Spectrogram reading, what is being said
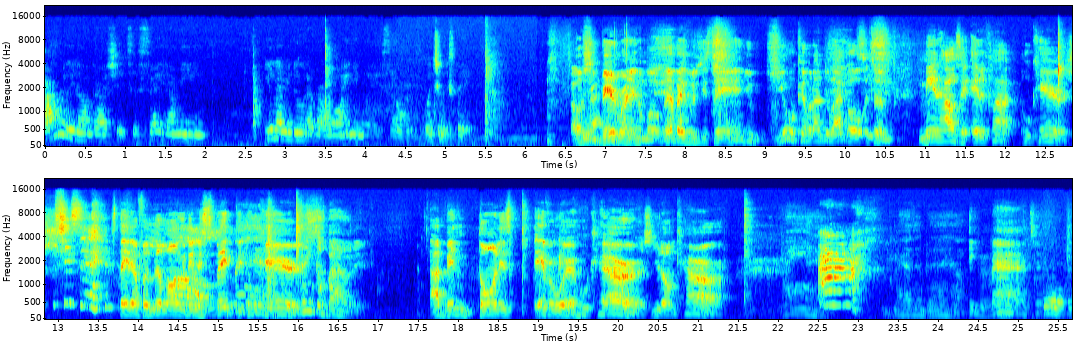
I really don't got shit to say. I mean, you let me do whatever I want anyway. So what you expect? Oh, she Right. been running him over. That's basically what she's saying. You you don't care what I do. I go to men's house at eight o'clock. Who cares? She said. Stay there for a little longer than Oh, expected. Who cares? Think about it. I've been throwing this everywhere. Who cares? You don't care. Man. Imagine being him. Imagine. Yeah.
